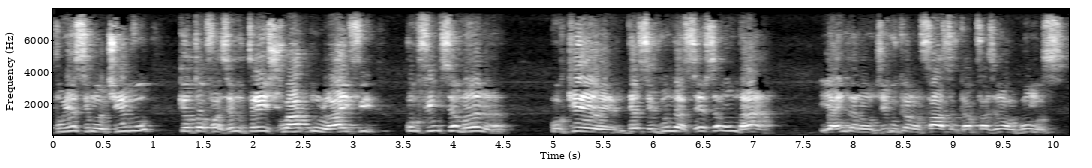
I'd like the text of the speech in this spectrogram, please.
Por esse motivo que eu estou fazendo três, quatro live por fim de semana, porque de segunda a sexta não dá. E ainda não digo que eu não faço, acabo fazendo algumas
